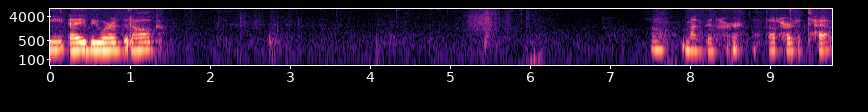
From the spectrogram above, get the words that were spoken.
EA, beware of the dog. Oh, it might have been her. I thought I heard a tap.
